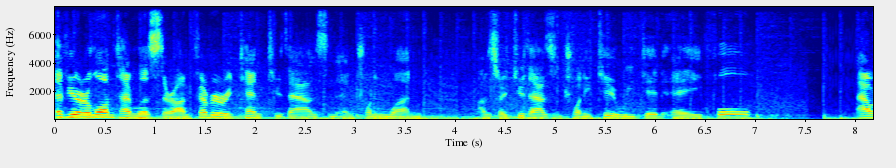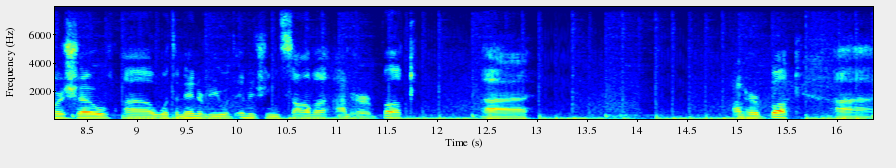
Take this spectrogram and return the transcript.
if you're a long-time listener on february 10th 2021 i'm sorry 2022 we did a full hour show uh, with an interview with Imogene Salva on her book, uh, on her book, uh,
